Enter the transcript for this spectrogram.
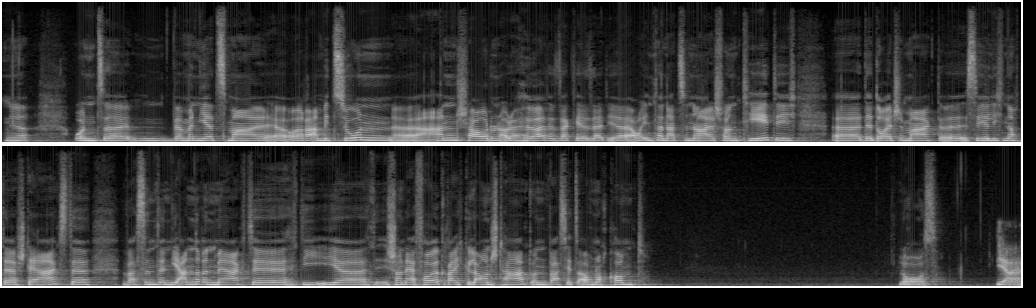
Ja, und äh, wenn man jetzt mal äh, eure Ambitionen äh, anschaut und oder hört, ihr sagt ja, seid ihr auch international schon tätig. Äh, der deutsche Markt äh, ist sicherlich noch der stärkste. Was sind denn die anderen Märkte, die ihr schon erfolgreich gelauncht habt und was jetzt auch noch kommt? Laurence. Ja,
